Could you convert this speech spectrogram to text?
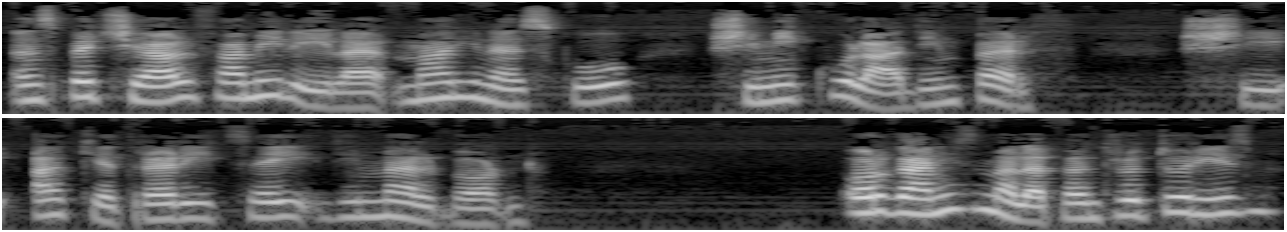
în special familiile Marinescu și Micula din Perth și a Chetrăriței din Melbourne. Organismele pentru turism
